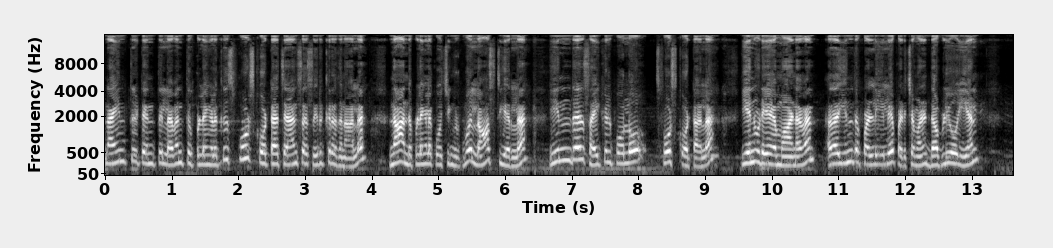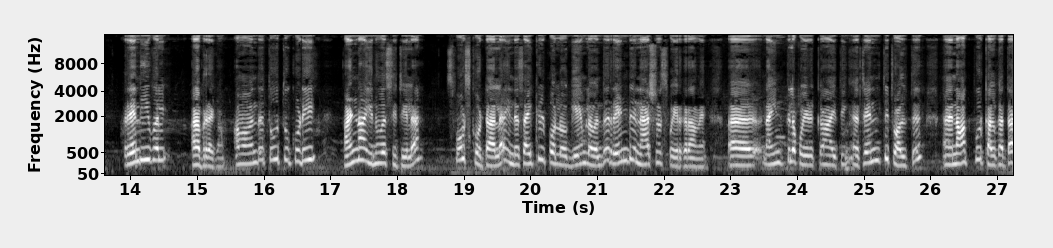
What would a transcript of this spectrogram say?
நைன்த்து டென்த்து லெவன்த்து பிள்ளைங்களுக்கு ஸ்போர்ட்ஸ் கோட்டா சான்சஸ் இருக்கிறதுனால நான் அந்த பிள்ளைங்களை கோச்சிங் கொடுக்கும்போது லாஸ்ட் இயரில் இந்த சைக்கிள் போலோ ஸ்போர்ட்ஸ் கோட்டாவில் என்னுடைய மாணவன் அதாவது இந்த பள்ளியிலே படித்த மாணவன் டபிள்யூஎன் ரெனீவல் ஆப்ரகம் அவன் வந்து தூத்துக்குடி அண்ணா யூனிவர்சிட்டியில் ஸ்போர்ட்ஸ் கோட்டால இந்த சைக்கிள் போலோ கேமில் வந்து ரெண்டு நேஷனல்ஸ் போயிருக்கிறான் அவன். நைன்த்தில் போயிருக்கான் I think tenth twelfth Nagpur Calcutta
